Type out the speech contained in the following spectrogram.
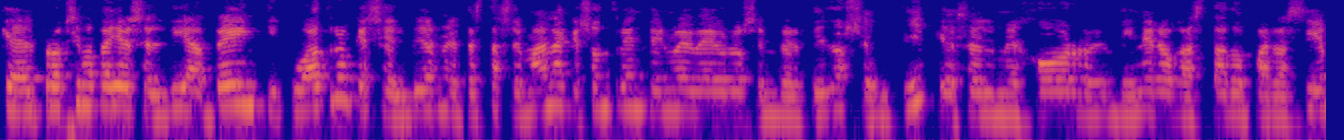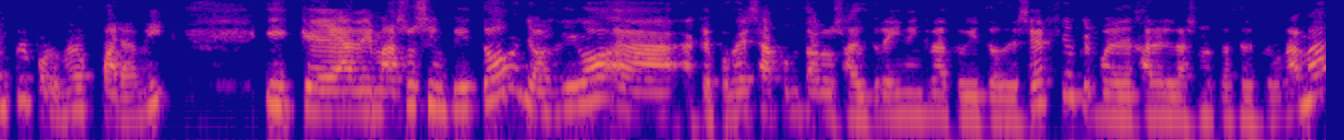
que el próximo taller es el día 24, que es el viernes de esta semana, que son 39 euros invertidos en ti, que es el mejor dinero gastado para siempre, por lo menos para mí, y que además os invito, ya os digo, a, a que podáis apuntaros al training gratuito de Sergio, que puede dejar en las notas del programa.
